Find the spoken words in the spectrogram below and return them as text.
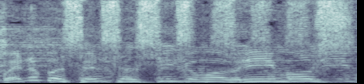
Bueno, pues es así como abrimos.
